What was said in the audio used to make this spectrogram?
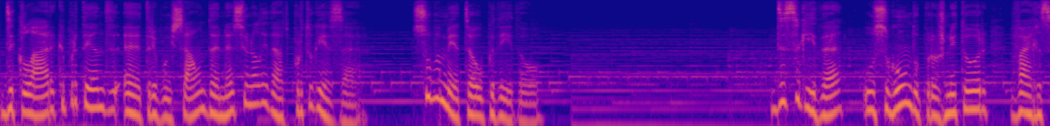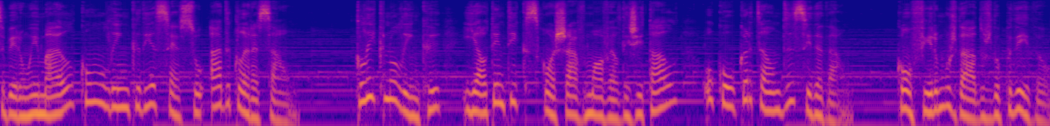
Declare que pretende a atribuição da nacionalidade portuguesa. Submeta o pedido. De seguida, o segundo progenitor vai receber um e-mail com um link de acesso à declaração. Clique no link e autentique-se com a chave móvel digital ou com o cartão de cidadão. Confirme os dados do pedido.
